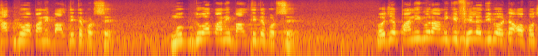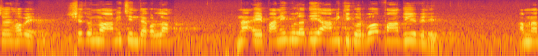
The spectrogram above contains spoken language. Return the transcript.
হাত ধোয়া পানি বালতিতে পড়ছে, মুখ ধোয়া পানি বালতিতে পড়ছে ওই যে পানিগুলো আমি কি ফেলে দিব এটা অপচয় হবে? সেজন্য আমি চিন্তা করলাম, না, এই পানিগুলো দিয়ে আমি কি করব? পা ধুয়ে ফেলি। আপনার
